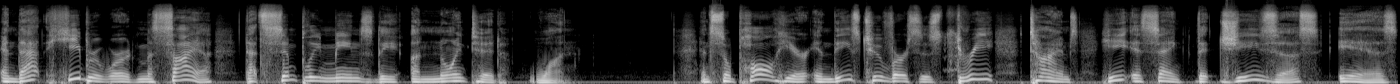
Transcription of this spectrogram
And that Hebrew word, Messiah, that simply means the anointed one. And so, Paul here in these two verses, three times, he is saying that Jesus is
